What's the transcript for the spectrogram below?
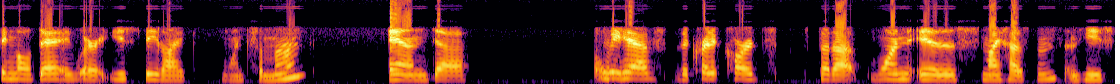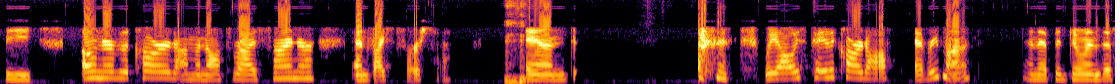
single day where it used to be like once a month, and uh, we have the credit cards set up. One is my husband's, and he's the owner of the card. I'm an authorized signer, and vice versa. Mhm. And we always pay the card off every month, and have been doing this,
